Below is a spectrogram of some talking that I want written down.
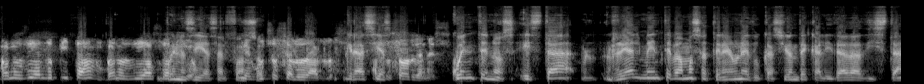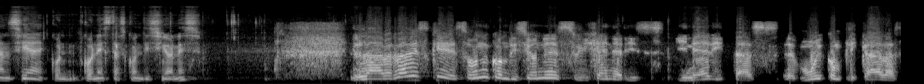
Buenos días, Lupita. Buenos días, Sergio. Buenos días, Alfonso. Qué gusto saludarlos. Gracias. A sus órdenes. Cuéntenos, ¿está realmente vamos a tener una educación de calidad a distancia con, con estas condiciones? La verdad es que son condiciones sui generis, inéditas, eh, muy complicadas.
